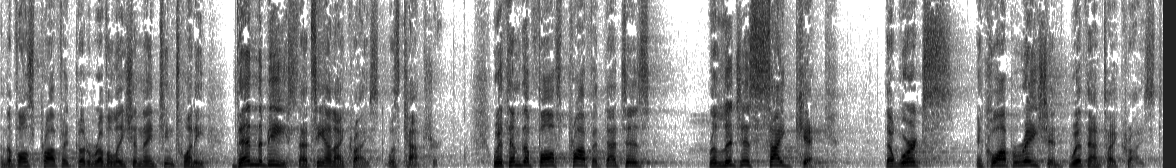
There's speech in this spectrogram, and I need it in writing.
and the false prophet. Go to Revelation 19:20. Then the beast, that's the Antichrist, was captured. With him the false prophet, that's his religious sidekick that works in cooperation with Antichrist.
